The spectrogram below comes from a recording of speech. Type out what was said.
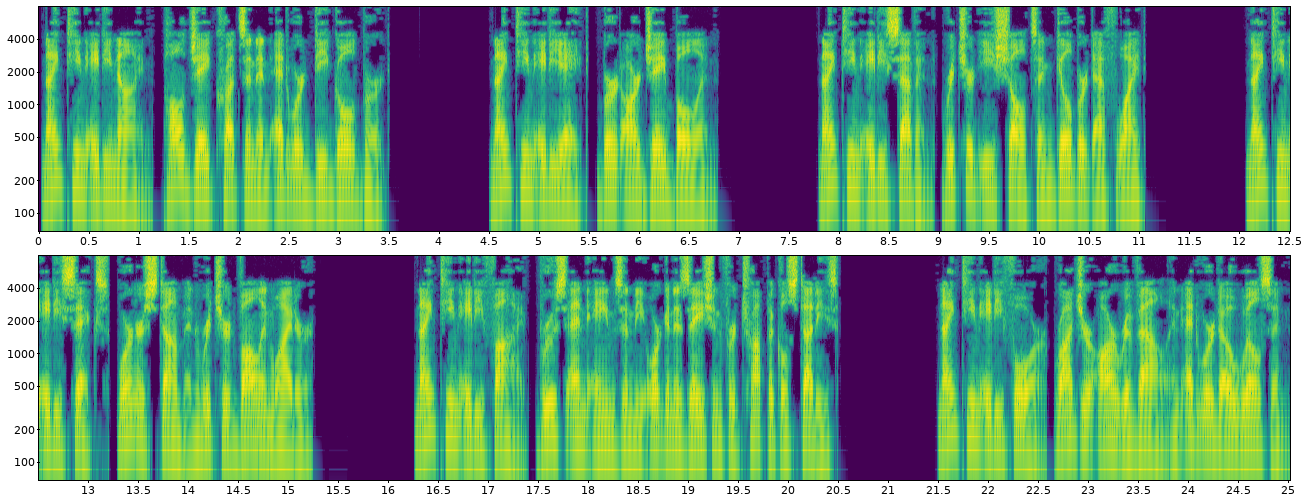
1989, Paul J. Crutzen and Edward D. Goldberg 1988, Bert R. J. Bolin 1987, Richard E. Schultz and Gilbert F. White 1986, Werner Stumm and Richard Vollenweider 1985, Bruce N. Ames and the Organization for Tropical Studies 1984, Roger R. Revelle and Edward O. Wilson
